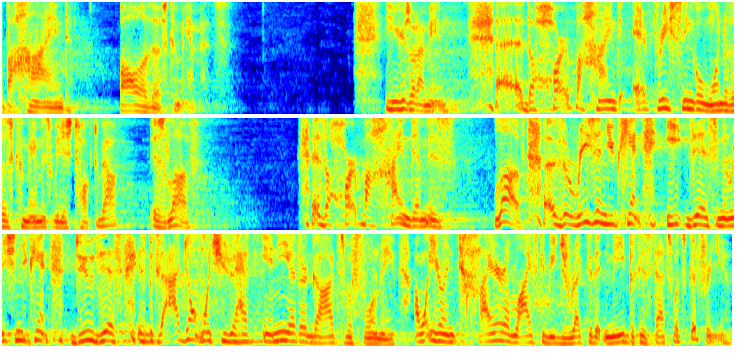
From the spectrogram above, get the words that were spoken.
behind all of those commandments. Here's what I mean. Uh, the heart behind every single one of those commandments we just talked about is love. The heart behind them is love. Uh, the reason you can't eat this and the reason you can't do this is because I don't want you to have any other gods before me. I want your entire life to be directed at me because that's what's good for you.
